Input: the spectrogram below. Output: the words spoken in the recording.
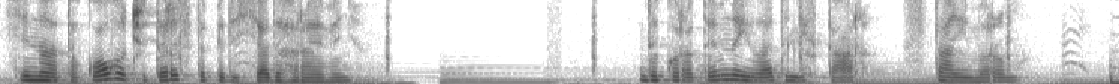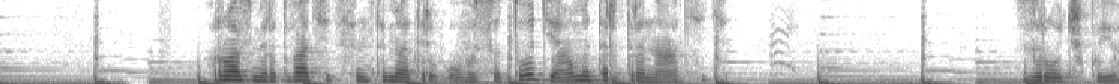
Ціна такого 450 гривень. Декоративний led ліхтар з таймером. Розмір 20 см у висоту, діаметр 13 з ручкою.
